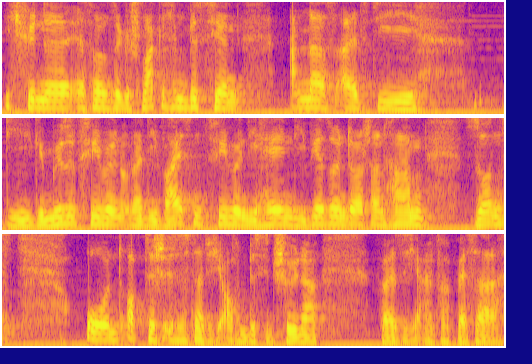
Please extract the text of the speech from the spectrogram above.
Ich finde, erstmal sind sie geschmacklich ein bisschen anders als die, die Gemüsezwiebeln oder die weißen Zwiebeln, die hellen, die wir so in Deutschland haben, sonst. Und optisch ist es natürlich auch ein bisschen schöner, weil es sich einfach besser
